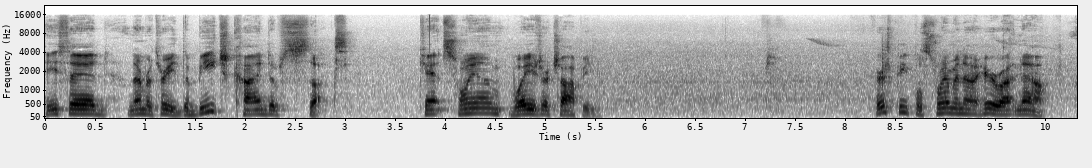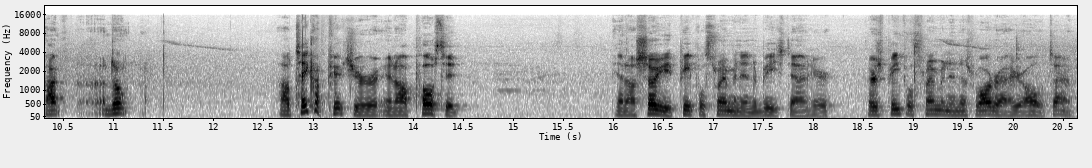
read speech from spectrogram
He said, number three, the beach kind of sucks. Can't swim. Waves are choppy. There's people swimming out here right now. I, I don't. I'll take a picture and I'll post it and I'll show you people swimming in the beach down here. There's people swimming in this water out here all the time.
